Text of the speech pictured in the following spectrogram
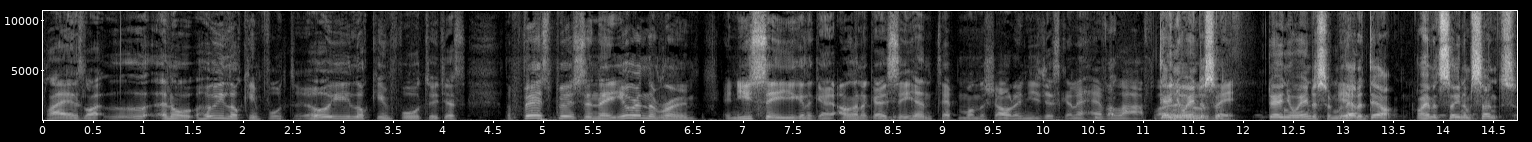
players. Like, and all, who are you looking forward to? Who are you looking forward to? Just the first person that you're in the room and you see, you're going to go, I'm going to go see him, tap him on the shoulder, and you're just going to have a laugh. Like, Daniel Anderson? Daniel Anderson, without Yep. a doubt. I haven't seen him since.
